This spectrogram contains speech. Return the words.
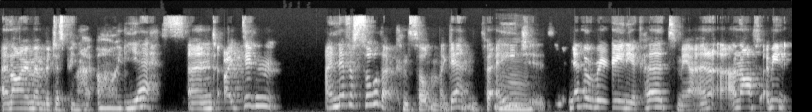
And I remember just being like, oh, yes. And I didn't, I never saw that consultant again for mm. ages. It never really occurred to me. And, and after, I mean,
